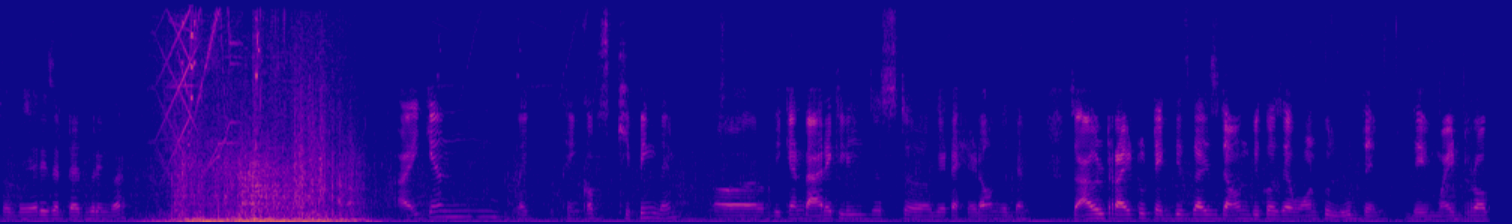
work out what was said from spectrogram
So there is a Deathbringer. I can like think of skipping them or we can directly just uh, get a head on with them so i will try to take these guys down because i want to loot them. They might drop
